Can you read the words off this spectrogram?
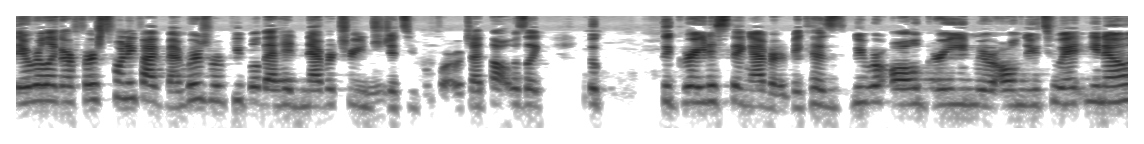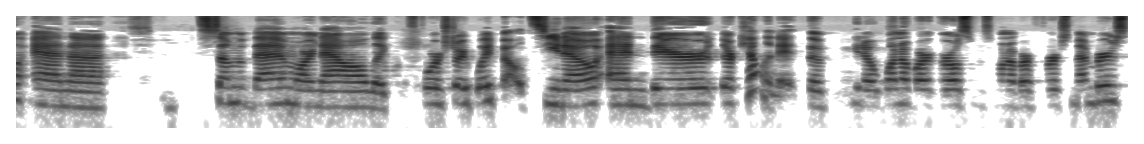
they were like our first 25 members were people that had never trained jiu-jitsu before, which I thought was like the the greatest thing ever because we were all green, we were all new to it, you know, and uh, some of them are now like four stripe white belts, you know, and they're they're killing it. The you know one of our girls was one of our first members.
